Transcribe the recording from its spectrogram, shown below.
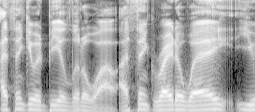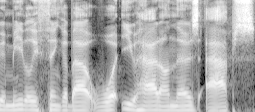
I think it would be a little while. I think right away you immediately think about what you had on those apps,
